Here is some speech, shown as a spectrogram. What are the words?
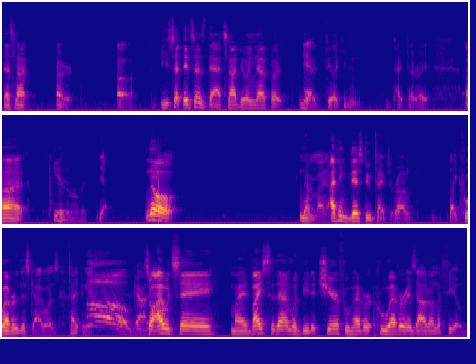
That's not. Or, uh, he said it says that's not doing that, but Yeah. I feel like he didn't type that right. Uh, he in the moment. Yeah. No. Never mind. I think this dude typed it wrong. Like whoever this guy was typing it. Oh god. So I would say my advice to them would be to cheer for whoever whoever is out on the field.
